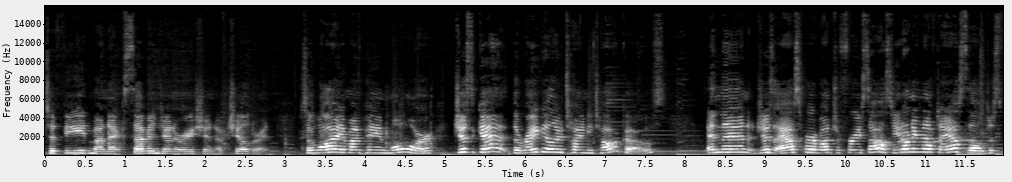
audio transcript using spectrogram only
to feed my next seven generation of children. So why am I paying more? Just get the regular tiny tacos and then just ask for a bunch of free sauce. You don't even have to ask, they'll just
